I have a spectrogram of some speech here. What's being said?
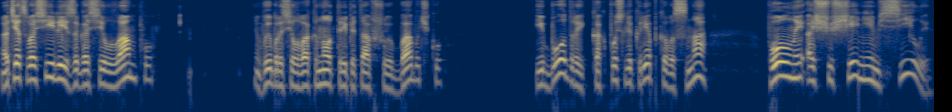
Отец Василий загасил лампу, выбросил в окно трепетавшую бабочку и бодрый, как после крепкого сна, полный ощущением силы,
